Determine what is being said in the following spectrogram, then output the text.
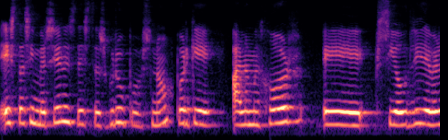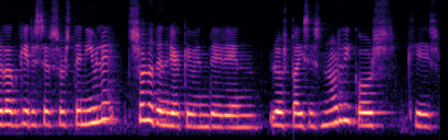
estas inversiones de estos grupos, ¿no? Porque a lo mejor eh, si Oatly de verdad quiere ser sostenible, solo tendría que vender en los países nórdicos, que es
